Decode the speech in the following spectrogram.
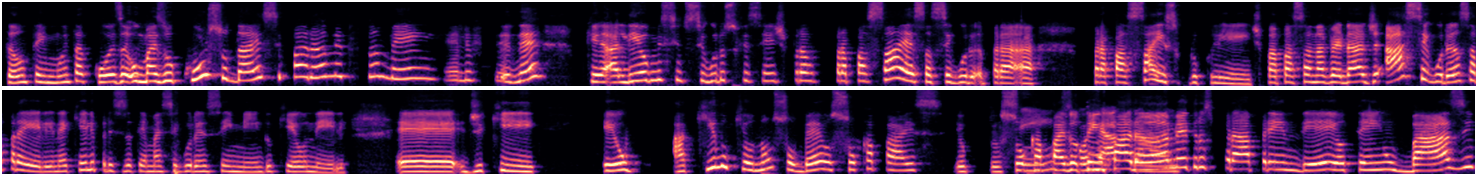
Então tem muita coisa, mas o curso dá esse parâmetro também, ele, né? Porque ali eu me sinto seguro o suficiente para passar essa segura para para passar isso para o cliente, para passar, na verdade, a segurança para ele, né? Que ele precisa ter mais segurança em mim do que eu nele. É, de que eu aquilo que eu não souber, eu sou capaz. Eu, eu sou Sim, capaz, eu tenho parâmetros para aprender, eu tenho base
